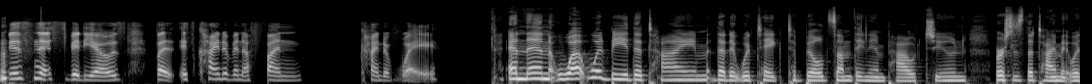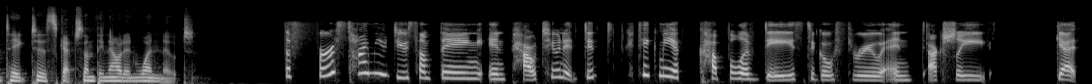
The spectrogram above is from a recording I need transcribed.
business videos but it's kind of in a fun kind of way and then what would be the time that it would take to build something in powtoon versus the time it would take to sketch something out in onenote the first time you do something in Powtoon, it did take me a couple of days to go through and actually get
